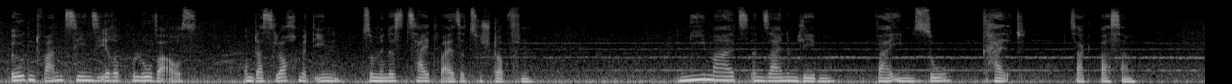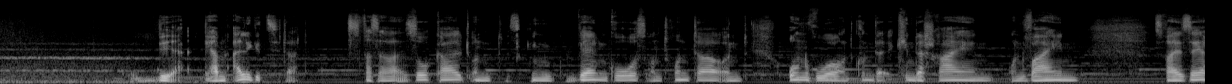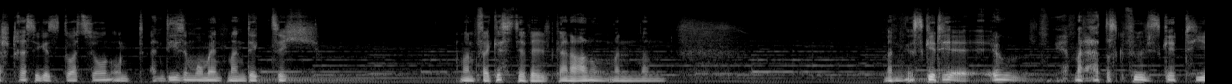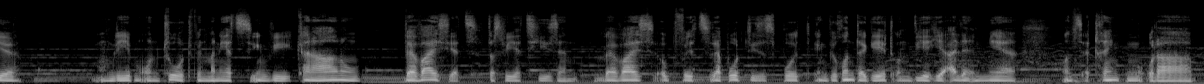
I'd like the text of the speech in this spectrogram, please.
Irgendwann ziehen sie ihre Pullover aus, um das Loch mit ihnen zumindest zeitweise zu stopfen. Niemals in seinem Leben war ihm so kalt, sagt Bassam. Wir, wir haben alle gezittert. Das Wasser war so kalt und es ging Wellen groß und runter und Unruhe und Kinder, schreien und weinen. Es war eine sehr stressige Situation und an diesem Moment man denkt sich, man vergisst der Welt, keine Ahnung, man, man, man, es geht hier, man hat das Gefühl, es geht hier um Leben und Tod. Wenn man jetzt irgendwie, keine Ahnung, wer weiß jetzt, dass wir jetzt hier sind? Wer weiß, ob jetzt der Boot, dieses Boot irgendwie runtergeht und wir hier alle im Meer uns ertränken oder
